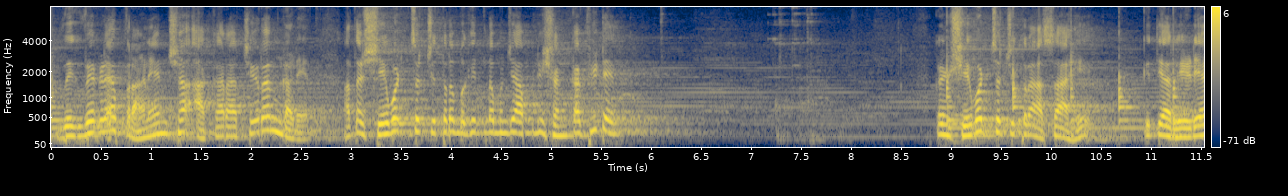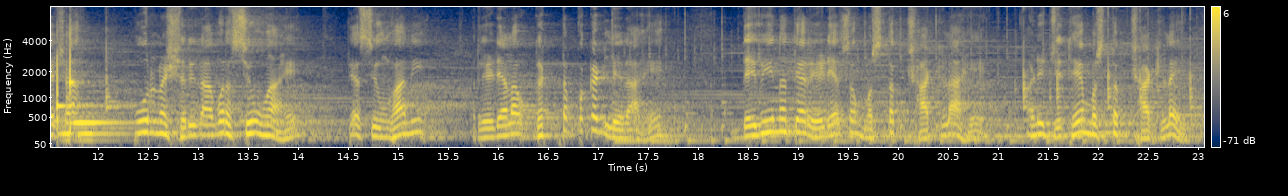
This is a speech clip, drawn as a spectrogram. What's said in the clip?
वेगवेगळ्या प्राण्यांच्या आकाराचे रणगाडे आहेत. आता शेवटचं चित्र बघितलं म्हणजे आपली शंका फिटेल. कारण शेवटचं चित्र असं आहे की त्या रेड्याच्या पूर्ण शरीरावर सिंह आहे. त्या सिंहाने रेड्याला घट्ट पकडलेलं आहे. देवीनं त्या रेड्याचं मस्तक छाटलं आहे. आणि जिथे मस्तक छाटलं आहे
